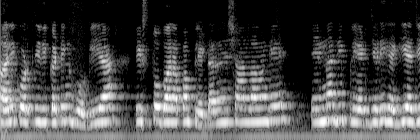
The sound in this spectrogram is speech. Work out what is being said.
ਸਾਰੀ ਕੁੜਤੀ ਦੀ ਕਟਿੰਗ ਹੋ ਗਈ ਹੈ। ਇਸ ਤੋਂ ਬਾਅਦ ਆਪਾਂ ਪਲੇਟਾਂ ਦੇ ਨਿਸ਼ਾਨ ਲਾਵਾਂਗੇ। ਇਹਨਾਂ ਦੀ ਪਲੇਟ ਜਿਹੜੀ ਹੈਗੀ ਹੈ ਜੀ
